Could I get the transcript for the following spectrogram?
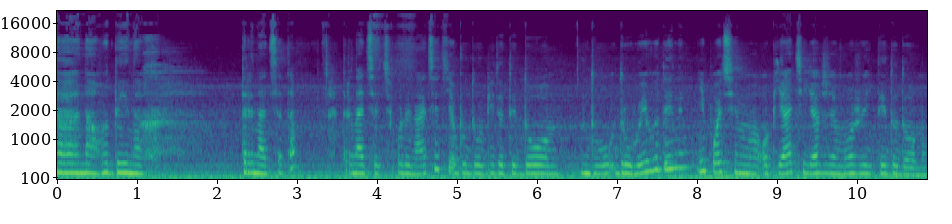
е, на годинах 13. 13.11 я буду обідати до дву- другої години, і потім о 5 я вже можу йти додому.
